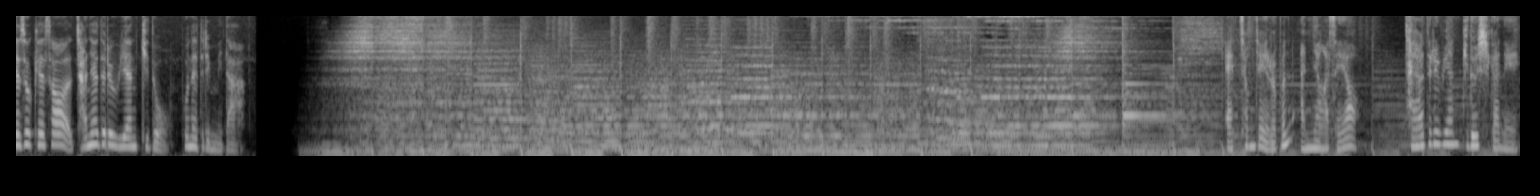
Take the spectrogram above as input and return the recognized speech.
계속해서 자녀들을 위한 기도 보내드립니다. 애청자 여러분 안녕하세요. 자녀들을 위한 기도 시간에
